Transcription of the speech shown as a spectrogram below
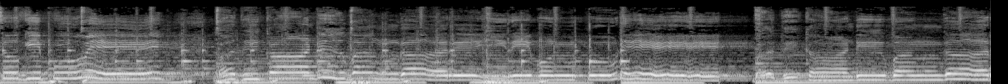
சுகிப்புவே பதுகாண்டு பங்காரு இறைபொல் புடே ಕಾಂಡು ಬಂಗಾರ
